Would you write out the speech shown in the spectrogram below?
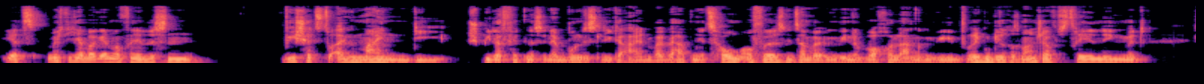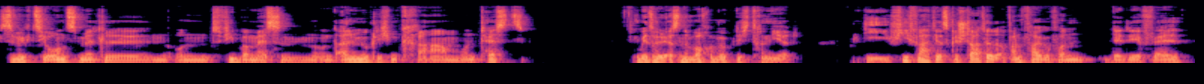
Jetzt möchte ich aber gerne mal von dir wissen, wie schätzt du allgemein die Spielerfitness in der Bundesliga ein? Weil wir hatten jetzt Homeoffice, jetzt haben wir irgendwie eine Woche lang irgendwie reguläres Mannschaftstraining mit Desinfektionsmitteln und Fiebermessen und allen möglichen Kram und Tests. Jetzt wird erst eine Woche wirklich trainiert. Die FIFA hat jetzt gestartet auf Anfrage von der DFL,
